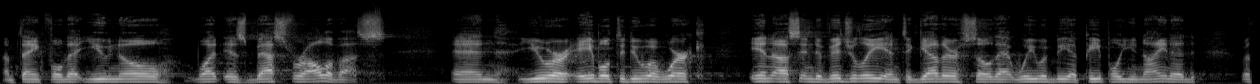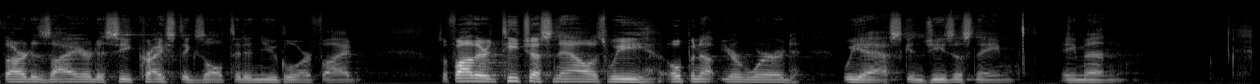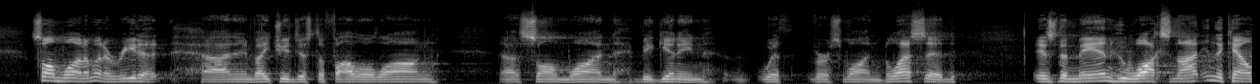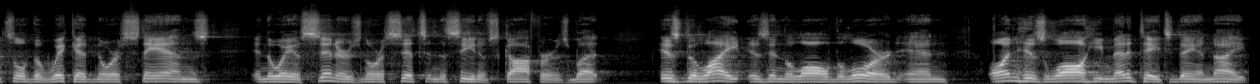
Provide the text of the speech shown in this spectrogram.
I'm thankful that you know what is best for all of us. And you are able to do a work in us individually and together so that we would be a people united with our desire to see Christ exalted and you glorified. So, Father, teach us now as we open up your word, we ask in Jesus' name. Amen. Psalm 1, I'm going to read it uh, and invite you just to follow along. Uh, Psalm 1, beginning with verse 1. Blessed is the man who walks not in the counsel of the wicked, nor stands in the way of sinners, nor sits in the seat of scoffers, but his delight is in the law of the Lord, and on his law he meditates day and night.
